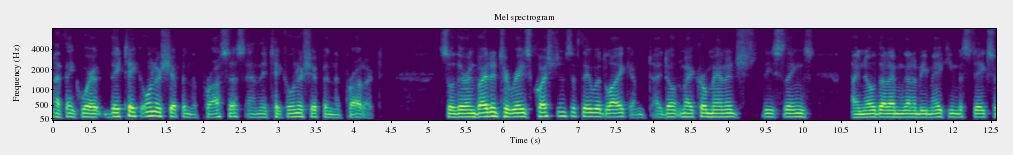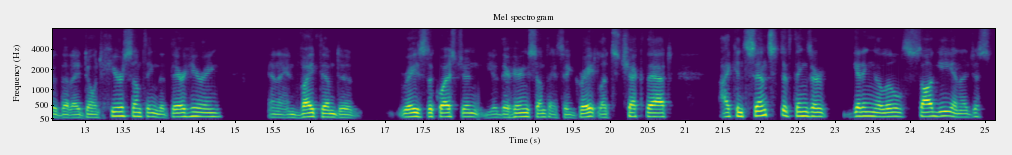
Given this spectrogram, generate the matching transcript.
I think, where they take ownership in the process and they take ownership in the product. So they're invited to raise questions if they would like. I'm, I don't micromanage these things. I know that I'm going to be making mistakes or that I don't hear something that they're hearing. And I invite them to raise the question. They're hearing something. I say, great, let's check that. I can sense if things are getting a little soggy and I just,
